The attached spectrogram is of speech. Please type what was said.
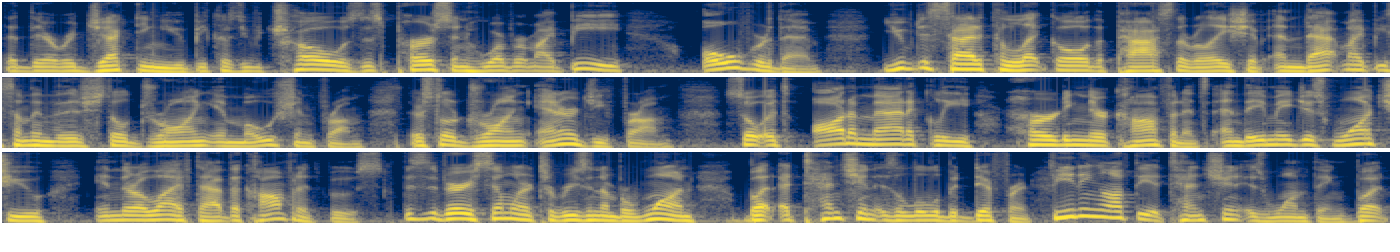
that they're rejecting you because you chose this person, whoever it might be, over them. You've decided to let go of the past of the relationship, and that might be something that they're still drawing emotion from. They're still drawing energy from. So it's automatically hurting their confidence, and they may just want you in their life to have the confidence boost. This is very similar to reason number one, but attention is a little bit different. Feeding off the attention is one thing, but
